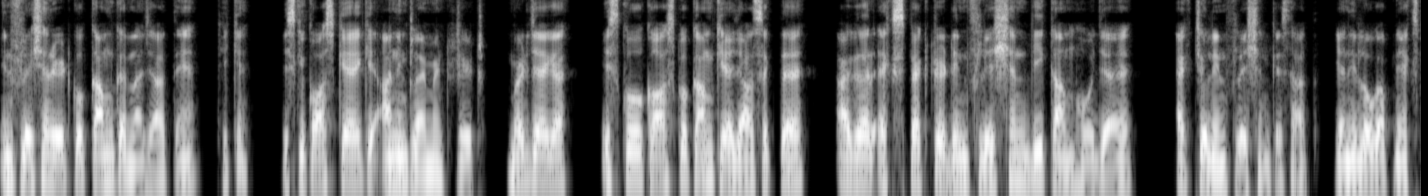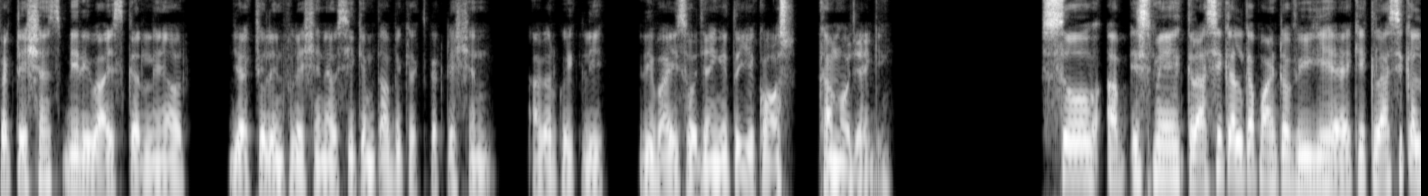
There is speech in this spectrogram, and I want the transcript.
इन्फ्लेशन रेट को कम करना चाहते हैं, ठीक है? इसकी कॉस्ट क्या है कि अनएम्प्लॉयमेंट रेट बढ़ जाएगा। इसको कॉस्ट को कम किया जा सकता है अगर एक्सपेक्टेड इन्फ्लेशन भी कम हो जाए एक्चुअल इन्फ्लेशन के साथ। यानी लोग अपनी एक्सपेक्टेशंस भी रिवाइज कर लें और जो एक्चुअल इन्फ्लेशन है उसी के मुताबिक एक्सपेक्टेशन अगर क्विकली रिवाइज हो जाएँगे तो ये कॉस्ट कम हो जाएगी। सो so, अब इसमें क्लासिकल का पॉइंट ऑफ़ व्यू ये है कि classical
